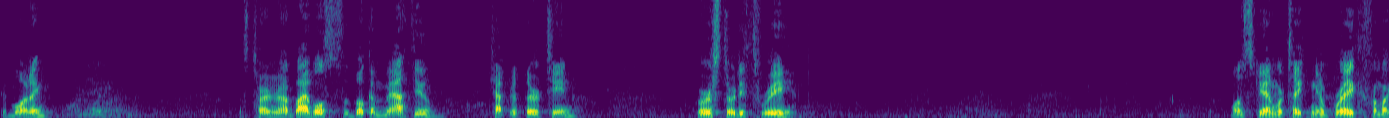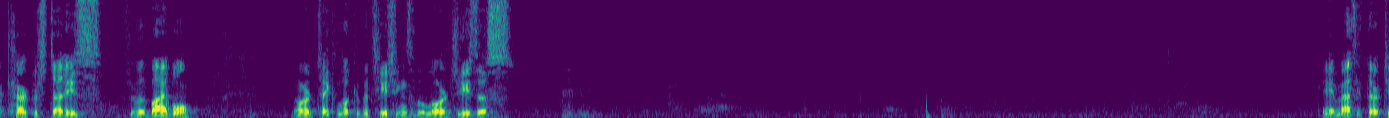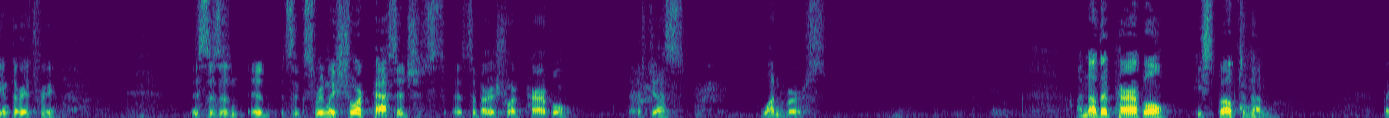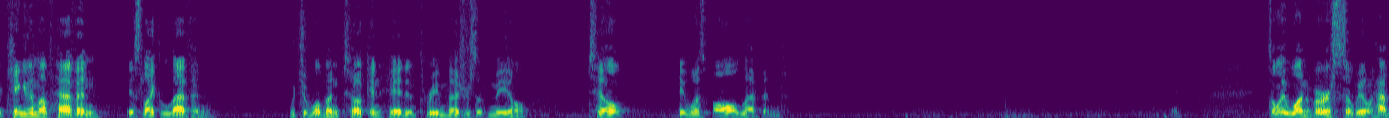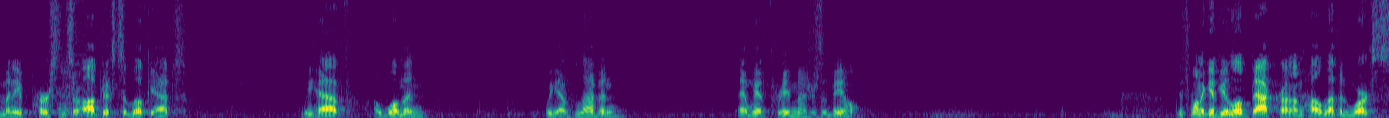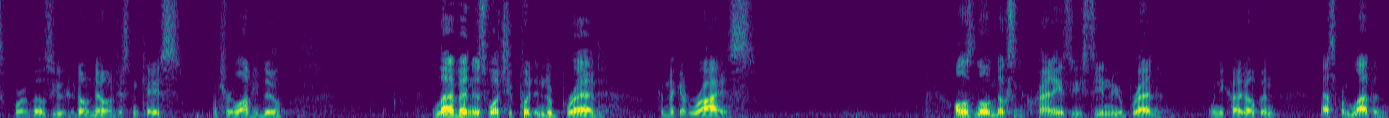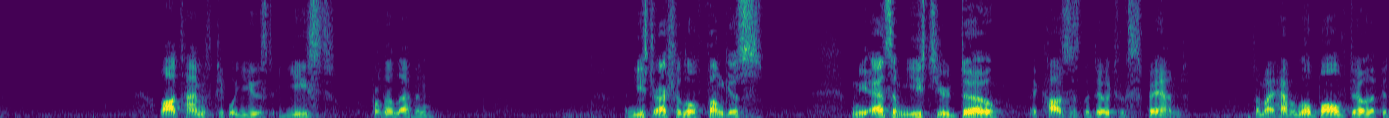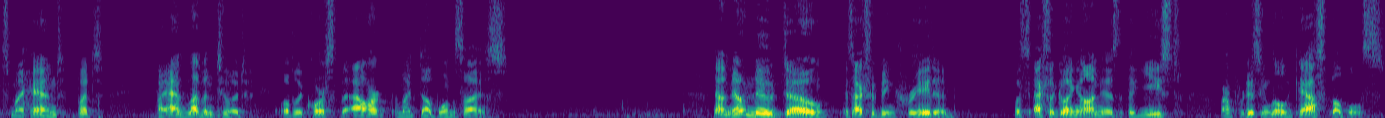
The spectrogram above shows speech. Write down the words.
Good morning. Let's turn in our Bibles to the book of Matthew, chapter 13, verse 33. Once again, we're taking a break from our character studies through the Bible in order to take a look at the teachings of the Lord Jesus. Okay, Matthew 13, 33. This is an, it's an extremely short passage. It's, it's a very short parable. It's just one verse. Another parable he spoke to them. The kingdom of heaven is like leaven, which a woman took and hid in three measures of meal till it was all leavened. It's only one verse, so we don't have many persons or objects to look at. We have a woman, we have leaven, and we have three measures of meal. Just want to give you a little background on how leaven works for those of you who don't know, just in case. I'm sure a lot of you do. Leaven is what you put into bread to make it rise. All those little nooks and crannies you see in your bread when you cut it open, that's from leaven. A lot of times people used yeast for their leaven, and yeast are actually a little fungus. When you add some yeast to your dough, it causes the dough to expand. So I might have a little ball of dough that fits my hand, but if I add leaven to it, over the course of the hour, it might double in size. Now, no new dough is actually being created. What's actually going on is that the yeast are producing little gas bubbles.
